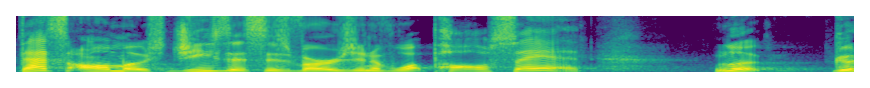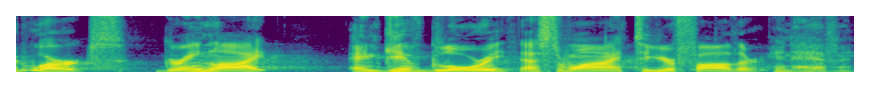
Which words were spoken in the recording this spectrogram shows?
That's almost Jesus' version of what Paul said. Look, good works, green light, and give glory, that's why, to your Father in heaven.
